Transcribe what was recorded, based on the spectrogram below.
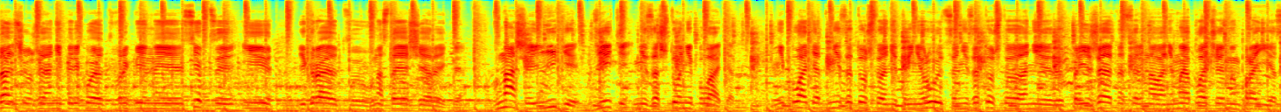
дальше уже они переходят в регбийные секции и играют в настоящее регби. В нашей лиге дети ни за что не платят. Не платят ни за то, что они тренируются, ни за то, что они приезжают на соревнования. Мы оплачиваем им проезд.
